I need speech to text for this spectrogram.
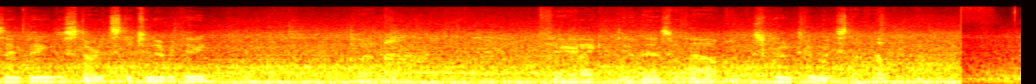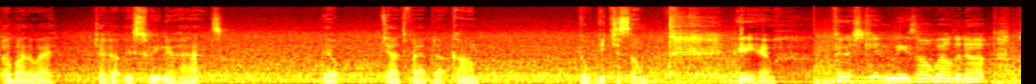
Same thing, just started stitching everything. But figured I could do this without screwing too much stuff up. Oh, by the way, check out these sweet new hats. Yep, chadsfab.com. Go get you some. Anyhow, finished getting these all welded up. Nice.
